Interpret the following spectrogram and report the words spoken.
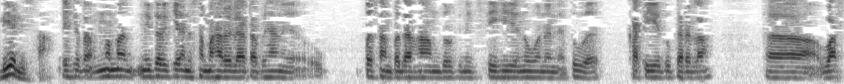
බිය නිසා. ඒක තමයි මම නිතර කියන්නේ සමහර වෙලාවට අපි හන්නේ උපසම්පදා හාමුදුර කෙනෙක් සිහිය නොවන නැතුව කටයුතු කරලා වස්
